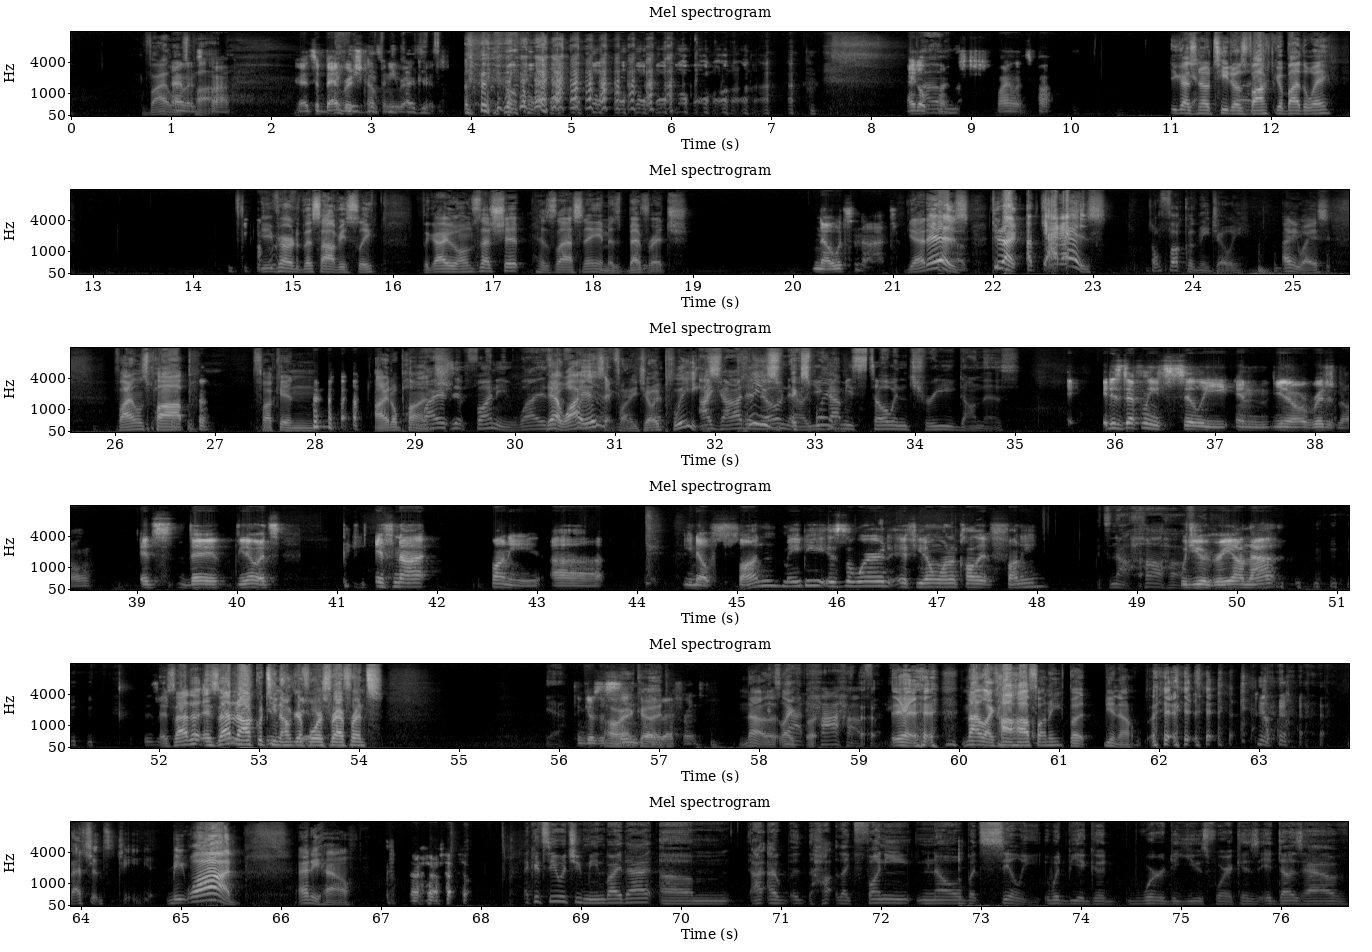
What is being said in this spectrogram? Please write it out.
Violence, Violence pop? Pop. Yeah, it's a beverage company record. Idol Um, Punch. Violence Pop. You guys Yeah, know Tito's uh, vodka, by the way. You've heard of this, obviously. The guy who owns that shit, his last name is Beverage. No, it's not. Yeah, it is, dude. I, I yeah, it is. Don't fuck with me, Joey. Anyways, violence pop, fucking Idol Punch. why is it funny why is yeah, it why funny? is it funny, got- Joey? Please, i gotta please know now explain. you got me so intrigued on this It is definitely silly and you know original. It's the you know it's if not funny, uh, you know, fun maybe is the word. If you don't want to call it funny, It's not ha ha. would you agree on that? Is that a, is that an Aqua Teen Hunger Force reference? I think it was a All right, good. reference. No, It's like not ha ha. funny. yeah, not like ha ha funny, but you know, that shit's genius. Meet Juan. Anyhow, I could see what you mean by that. Um, I, I like funny, no, but silly would be a good word to use for it because it does have,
